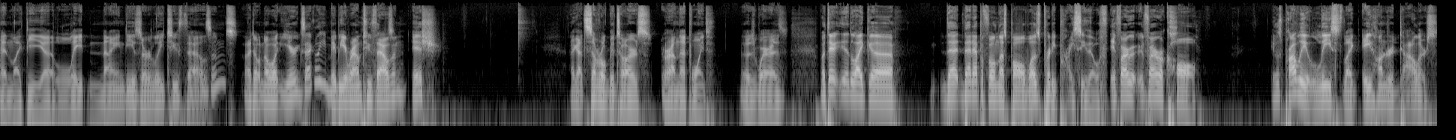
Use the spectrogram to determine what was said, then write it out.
in like the uh, late 90s early 2000s i don't know what year exactly. Maybe around 2000 ish i got several guitars around that point whereas but they like uh that that epiphone les paul was pretty pricey though. If, if i if i recall it was probably at least like $800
